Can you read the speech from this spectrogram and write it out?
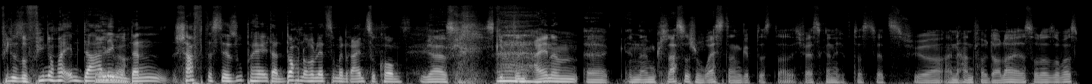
Philosophie nochmal eben darlegen Ja, genau. und dann schafft es der Superheld dann doch noch im letzten Moment reinzukommen. Ja, es, es gibt in einem, äh, in einem klassischen Western gibt es da, ich weiß gar nicht, ob das jetzt für eine Handvoll Dollar ist oder sowas.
